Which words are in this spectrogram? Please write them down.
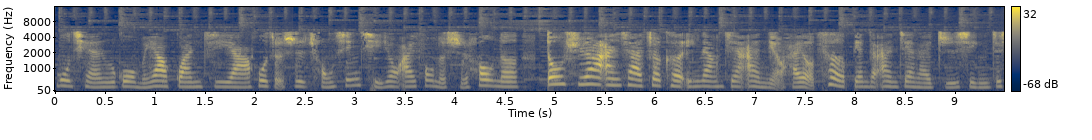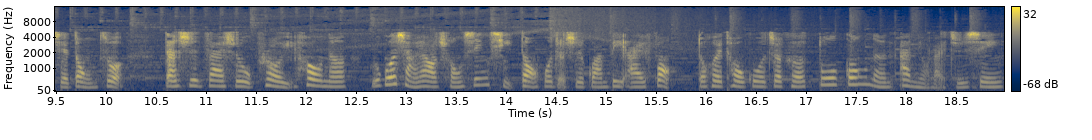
目前如果我们要关机啊，或者是重新启用 iPhone 的时候呢，都需要按下这颗音量键按钮，还有侧边的按键来执行这些动作。但是在十五 Pro 以后呢，如果想要重新启动或者是关闭 iPhone，都会透过这颗多功能按钮来执行，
